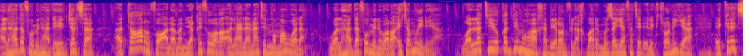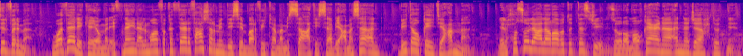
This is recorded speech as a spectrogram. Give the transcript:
الهدف من هذه الجلسة التعرف على من يقف وراء الإعلانات الممولة والهدف من وراء تمويلها. والتي يقدمها خبير في الأخبار المزيفة الإلكترونية إكريك سيلفرمان. وذلك يوم الاثنين الموافق الثالث عشر من ديسمبر في تمام الساعة السابعة مساء بتوقيت عمان. للحصول على رابط التسجيل زوروا موقعنا النجاح دوت نت.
